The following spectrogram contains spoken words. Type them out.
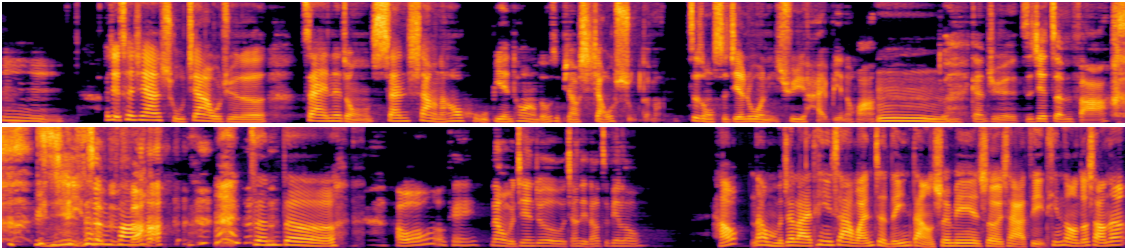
嗯。而且趁现在暑假，我觉得在那种山上，然后湖边，通常都是比较消暑的嘛。这种时间，如果你去海边的话，嗯，对，感觉直接蒸发，直接 蒸发，真的好哦。OK，那我们今天就讲解到这边喽。好，那我们就来听一下完整的音档，顺便验收一下自己听懂了多少呢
